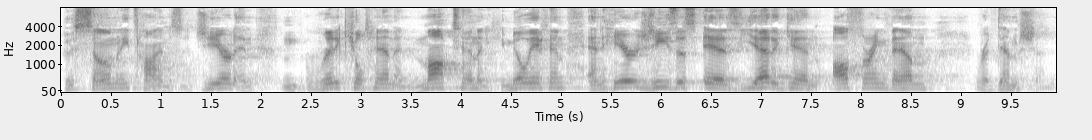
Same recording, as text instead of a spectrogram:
who so many times jeered and ridiculed him and mocked him and humiliated him. And here Jesus is yet again offering them redemption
